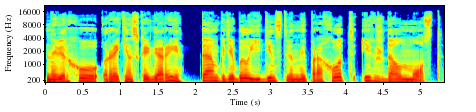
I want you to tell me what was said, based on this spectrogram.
Наверху Рекинской горы, там, где был единственный проход, их ждал мост.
